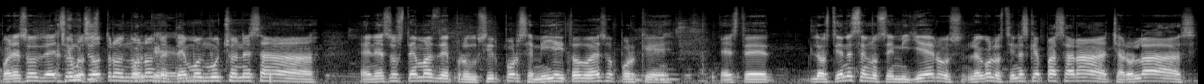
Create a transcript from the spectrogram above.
por eso de Es hecho muchos- nosotros no nos metemos mucho en esa en esos temas de producir por semilla y todo eso porque este los tienes en los semilleros, luego los tienes que pasar a charolas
